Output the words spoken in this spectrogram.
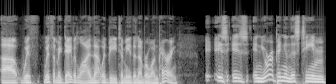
uh, with with the McDavid line. That would be to me the number one pairing. Is is in your opinion this team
